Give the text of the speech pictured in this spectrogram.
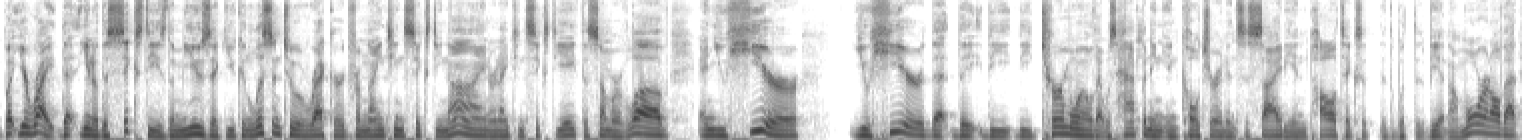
But you're right that you know the '60s, the music. You can listen to a record from 1969 or 1968, "The Summer of Love," and you hear you hear that the the the turmoil that was happening in culture and in society and politics with the Vietnam War and all that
